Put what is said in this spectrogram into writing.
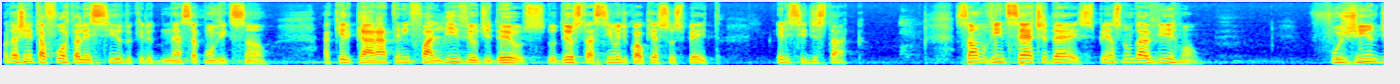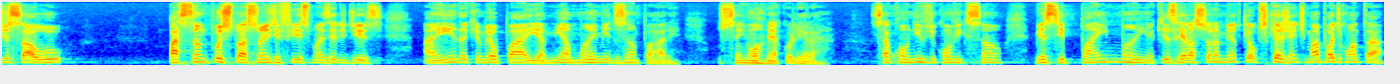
Quando a gente está fortalecido, querido, nessa convicção, aquele caráter infalível de Deus, do Deus que está acima de qualquer suspeita, ele se destaca. Salmo 27, 10. Pensa no Davi, irmão. Fugindo de Saul, passando por situações difíceis, mas ele diz, ainda que o meu pai e a minha mãe me desamparem, o Senhor me acolherá. Sabe qual é o nível de convicção? Mesmo se pai e mãe, aqueles relacionamentos que é os que a gente mais pode contar,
